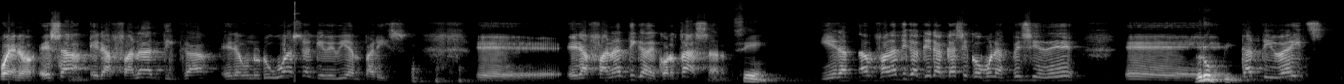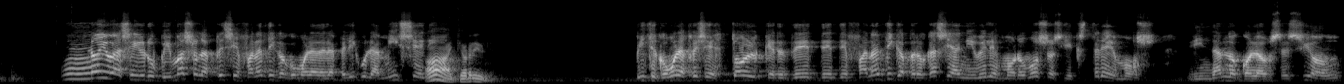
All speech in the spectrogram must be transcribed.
Bueno, esa era fanática, era una uruguaya que vivía en París. Eh, era fanática de Cortázar. Sí. Y era tan fanática que era casi como una especie de... Eh. Kathy Bates. No iba a ser groupie, más una especie de fanática como la de la película Misery. Ah, qué horrible. Viste, como una especie de stalker, de, de- de fanática, pero casi a niveles morbosos y extremos, lindando con la obsesión.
